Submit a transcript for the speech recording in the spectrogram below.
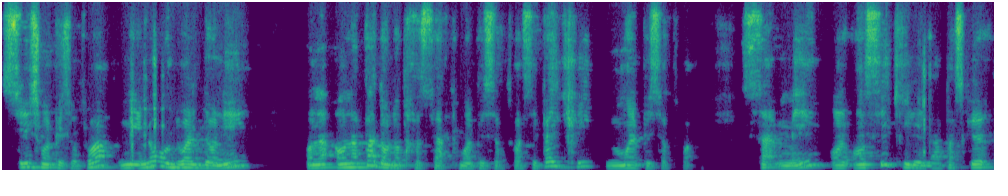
Sinus moins pi sur 3, mais nous, on doit le donner. On ne l'a pas dans notre cercle moins pi sur 3. Ce n'est pas écrit moins pi sur 3 ça, mais on, sait qu'il est là parce que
